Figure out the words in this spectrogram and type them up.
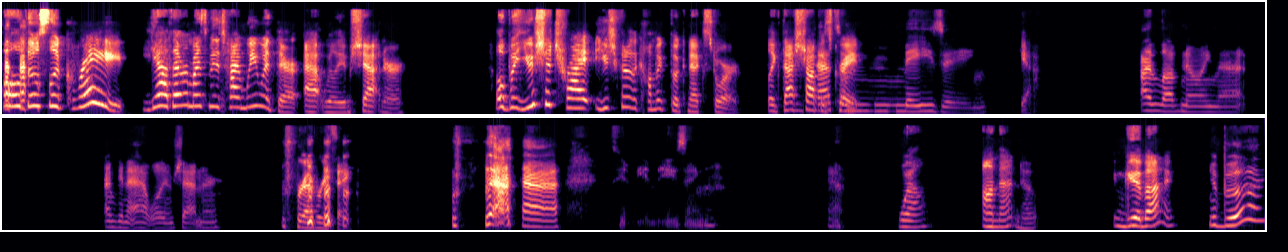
oh, those look great. Yeah, that reminds me of the time we went there at William Shatner. Oh, but you should try, you should go to the comic book next door. Like, that shop That's is great. Amazing. Yeah. I love knowing that. I'm gonna at William Shatner. for everything. it's gonna be amazing. Yeah. Well, on that note, goodbye. Bye.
